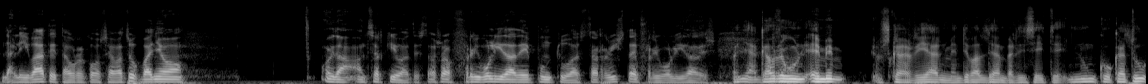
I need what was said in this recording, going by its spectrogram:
dali bat eta aurreko ze batzuk, baino hoi da, antzerki bat, ez da, oso frivolidade puntua, ez da, revista de frivolidades. Baina gaur egun hemen Euskal Herrian, Mendebaldean berdin zeite, nun kokatu,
